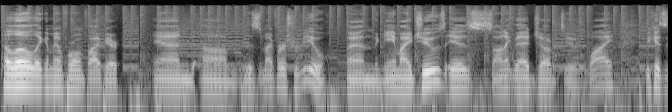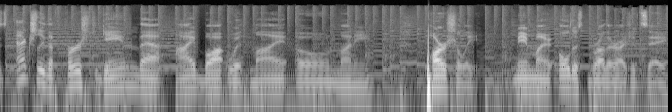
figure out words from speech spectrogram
Hello, LegoMan415 here, and um, this is my first review. And the game I choose is Sonic the Hedgehog 2. Why? Because it's actually the first game that I bought with my own money. Partially. Me and my oldest brother, I should say,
